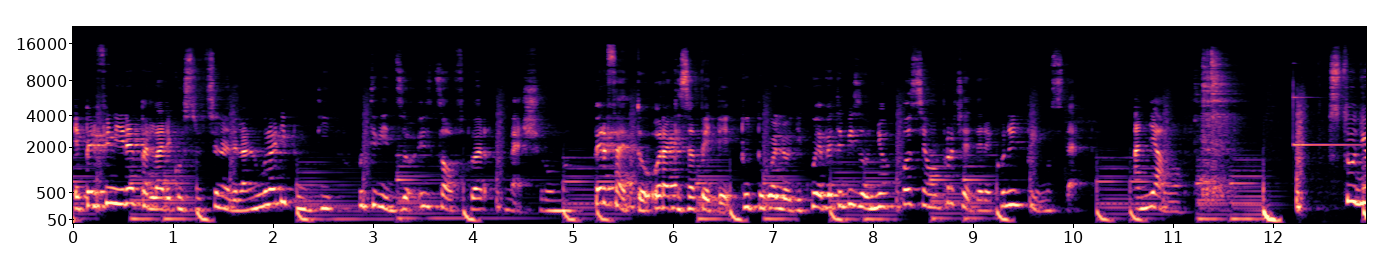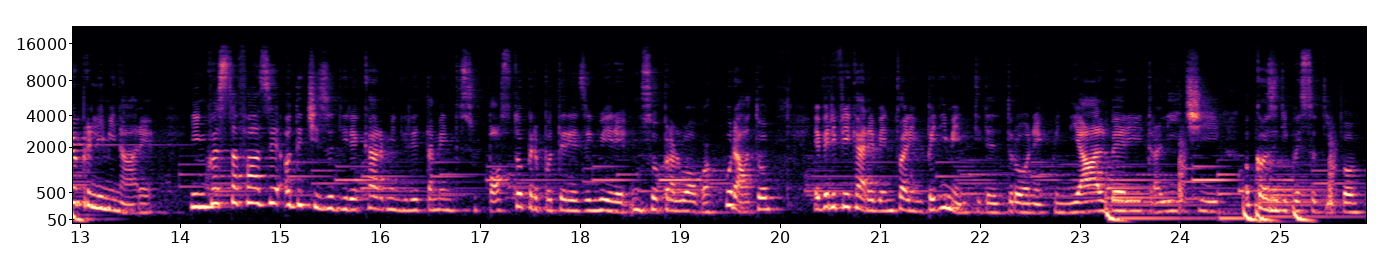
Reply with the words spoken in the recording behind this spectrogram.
e per finire, per la ricostruzione della nuvola di punti, utilizzo il software Meshroom. Perfetto, ora che sapete tutto quello di cui avete bisogno, possiamo procedere con il primo step. Andiamo! Studio preliminare. In questa fase ho deciso di recarmi direttamente sul posto per poter eseguire un sopralluogo accurato e verificare eventuali impedimenti del drone, quindi alberi, tralicci o cose di questo tipo.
